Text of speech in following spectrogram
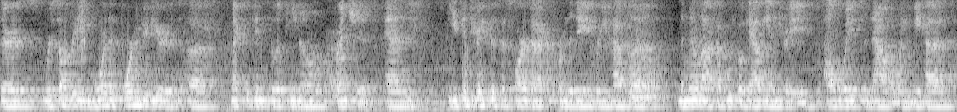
there's we're celebrating more than 400 years of Mexican-Filipino friendship, and you can trace this as far back from the days where you have the Manila Acapulco galleon trades all the way to now when we had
